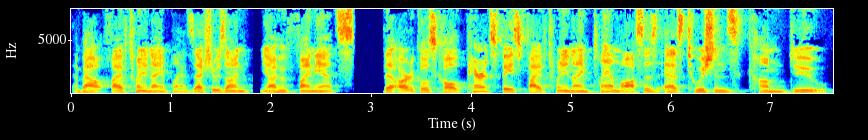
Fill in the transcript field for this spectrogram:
about 529 plans. It actually was on Yahoo Finance. The article is called Parents Face 529 Plan Losses as Tuitions Come Due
